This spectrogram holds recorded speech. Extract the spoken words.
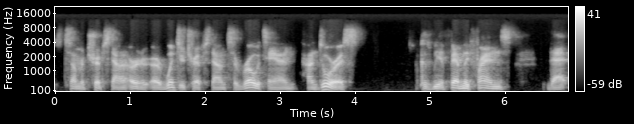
summer trips down or, or, winter trips down to Roatan, Honduras, because we have family friends that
